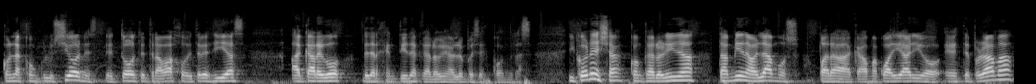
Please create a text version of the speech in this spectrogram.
con las conclusiones de todo este trabajo de tres días a cargo de la argentina Carolina López Escondras. Y con ella, con Carolina, también hablamos para Camacua Diario en este programa.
